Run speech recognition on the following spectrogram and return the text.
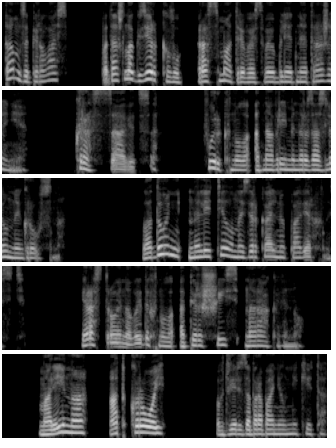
Там заперлась, подошла к зеркалу, рассматривая свое бледное отражение. «Красавица!» — фыркнула одновременно разозленно и грустно. Ладонь налетела на зеркальную поверхность. Я расстроенно выдохнула, опершись на раковину. «Марина, открой!» В дверь забарабанил Никита.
